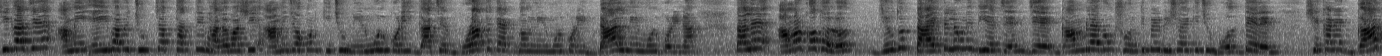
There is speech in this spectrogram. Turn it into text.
ঠিক আছে, আমি এইভাবে চুপচাপ থাকতেই ভালোবাসি, আমি যখন কিছু নির্মূল করি, গাছের গোড়া থেকে একদম নির্মূল করি, ডাল নির্মূল করি না তাহলে আমার কথা হলো, যেহেতু টাইটেলে উনি দিয়েছেন যে গামলা এবং সন্দীপের বিষয়ে কিছু বলতে এলেন, সেখানে গাছ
